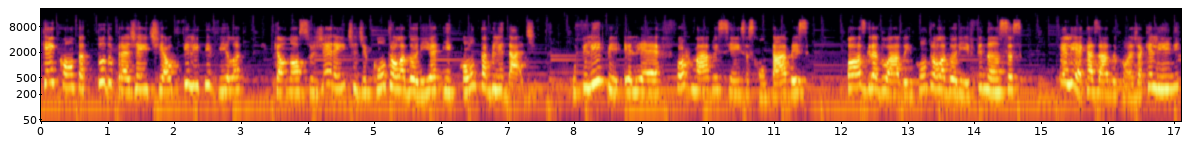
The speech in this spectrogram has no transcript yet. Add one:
Quem conta tudo para a gente é o Felipe Vila, que é o nosso gerente de controladoria e contabilidade. O Felipe, ele é formado em ciências contábeis, pós-graduado em controladoria e finanças. Ele é casado com a Jaqueline,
